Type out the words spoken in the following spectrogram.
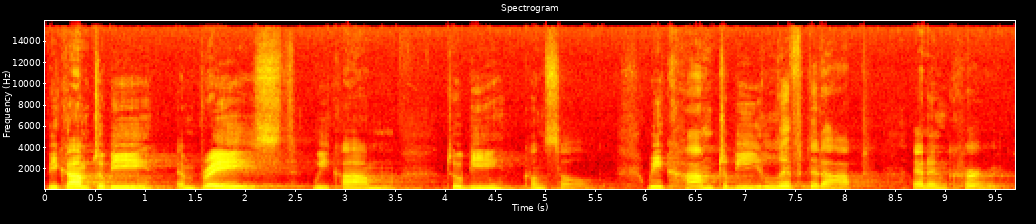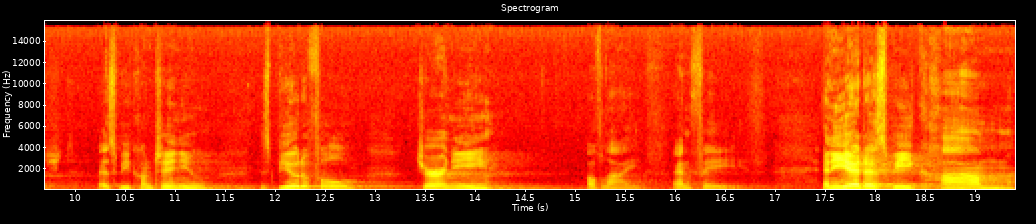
We come to be embraced. We come to be consoled. We come to be lifted up and encouraged as we continue this beautiful journey of life and faith. And yet, as we come,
